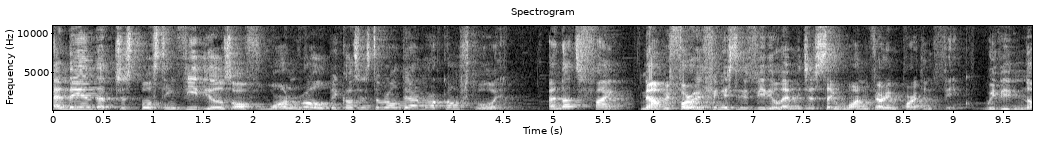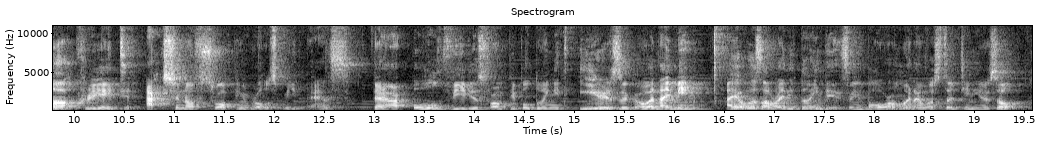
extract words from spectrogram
and they end up just posting videos of one role because it's the role they are more comfortable in and that's fine. Now, before we finish this video, let me just say one very important thing. We did not create the action of swapping roles mid-dance. There are old videos from people doing it years ago, and I mean, I was already doing this in ballroom when I was 13 years old.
